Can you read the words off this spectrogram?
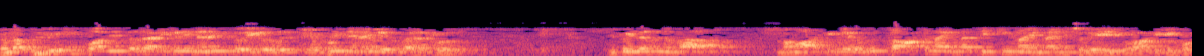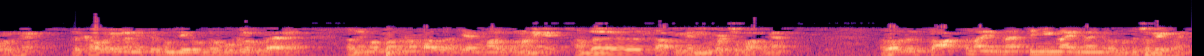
ரெண்டாவது ஃபீலிங் பாதித்தது அடிக்கடி நினைவுக்கு வருகிறது. எப்படி நினைவில் இருந்து அகற்றுவது? இப்ப இது என்ன சொன்னா நம்ம ஆர்டிகிளை வந்து தாட்னா என்ன திங்கிங்னா என்னன்னு சொல்லி ஒரு ஆர்டிகிள் போட்டிருக்கேன். இந்த கவலைகள் நினைச்சிருக்கும் தீர்வுங்கிற புக்ல கூட அது என்ன பதினெட்டாவது அத்தியாயமா இருக்கும்னு நினைக்கிறேன். அந்த டாபிக்கை நீங்க படிச்சு பாருங்க. அதாவது தாட்னா என்ன திங்கிங்னா என்னங்கிறத மட்டும் சொல்லிடுறேன்.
